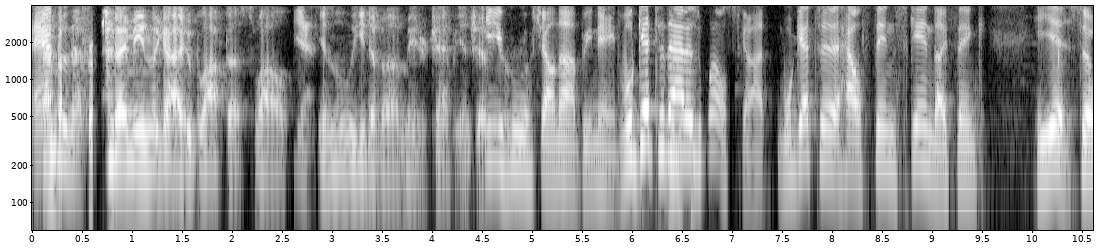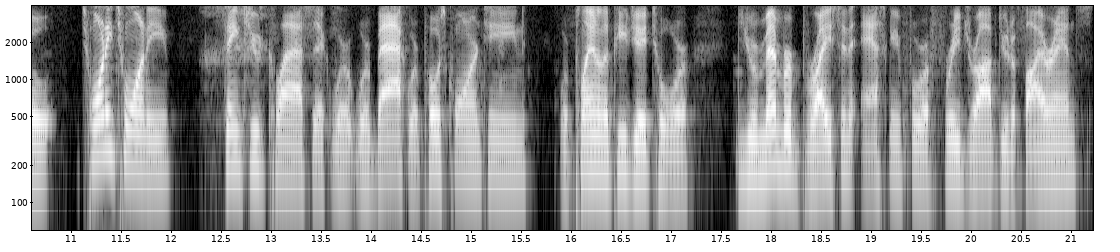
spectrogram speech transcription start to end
And after by that, friend, I mean the guy who blocked us while yes. in the lead of a major championship. He who shall not be named. We'll get to that as well, Scott. We'll get to how thin skinned I think he is. So 2020 St. Jude Classic. We're we're back. We're post quarantine. We're playing on the PGA Tour. You remember Bryson asking for a free drop due to fire ants?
